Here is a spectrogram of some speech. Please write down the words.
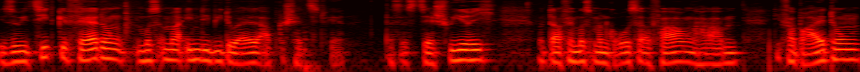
Die Suizidgefährdung muss immer individuell abgeschätzt werden. Das ist sehr schwierig und dafür muss man große Erfahrung haben. Die Verbreitung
